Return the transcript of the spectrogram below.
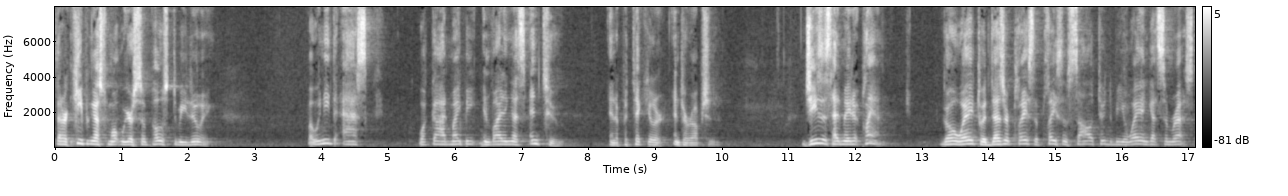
that are keeping us from what we are supposed to be doing. But we need to ask what God might be inviting us into in a particular interruption. Jesus had made a plan go away to a desert place, a place of solitude, to be away and get some rest.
